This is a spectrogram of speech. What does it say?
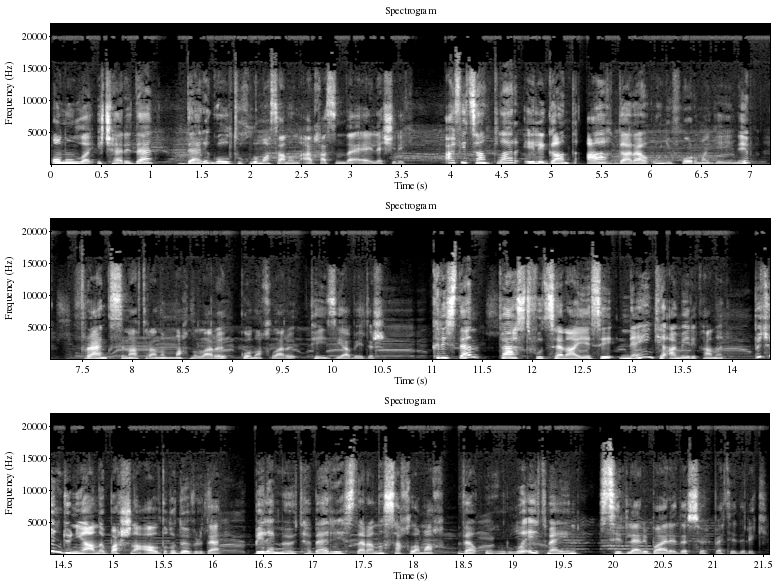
Onunla içəridə dəri qoltuqlu masanın arxasında əyləşirik. Ofitsiantlar elegant ağ-qara uniforma geyinib, Frank Sinatranın mahnıları qonaqları feyziyab edir. Kristen fast food sənayesi nəinki Amerikanı, bütün dünyanı başına aldığı dövrdə belə mötəbər restoranı saxlamaq və uğurlu etməyin sirləri barədə söhbət edirik.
